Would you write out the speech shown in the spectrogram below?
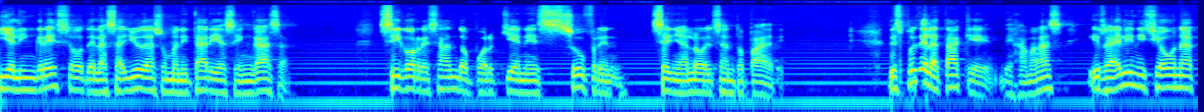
y el ingreso de las ayudas humanitarias en Gaza. Sigo rezando por quienes sufren, señaló el Santo Padre. Después del ataque de Hamas, Israel inició una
